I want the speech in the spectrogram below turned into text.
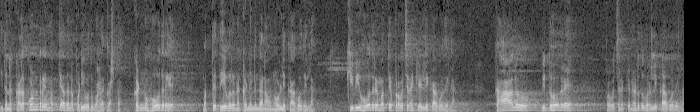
ಇದನ್ನು ಕಳ್ಕೊಂಡ್ರೆ ಮತ್ತೆ ಅದನ್ನು ಪಡೆಯೋದು ಬಹಳ ಕಷ್ಟ. ಕಣ್ಣು ಹೋದರೆ ಮತ್ತೆ ದೇವರನ್ನು ಕಣ್ಣಿನಿಂದ ನಾವು ನೋಡಲಿಕ್ಕಾಗೋದಿಲ್ಲ. ಕಿವಿ ಹೋದರೆ ಮತ್ತೆ ಪ್ರವಚನ ಕೇಳಲಿಕ್ಕಾಗೋದಿಲ್ಲ. ಕಾಲು ಬಿದ್ದು ಹೋದರೆ ಪ್ರವಚನಕ್ಕೆ ನಡೆದು ಬರಲಿಕ್ಕಾಗೋದಿಲ್ಲ.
